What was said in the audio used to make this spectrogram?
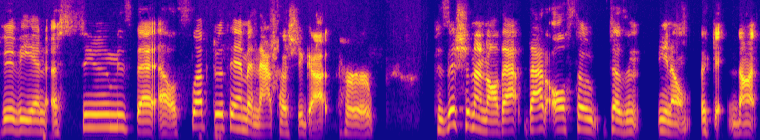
Vivian assumes that Elle slept with him, and that's how she got her position and all that. That also doesn't, you know, not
